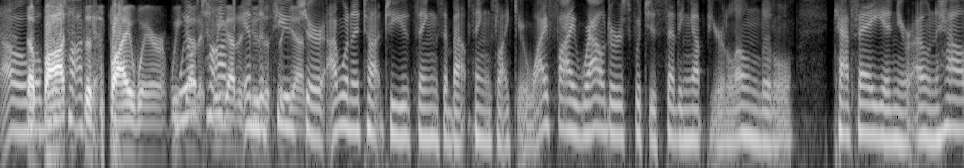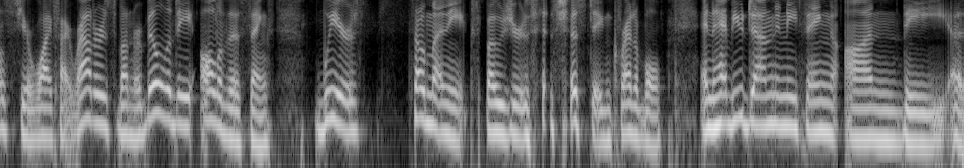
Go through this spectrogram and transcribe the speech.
Oh, the well, we'll bots, talk- the spyware. We we'll gotta, talk we gotta in the this again. future. I want to talk to you things about things like your Wi-Fi routers, which is setting up your lone little cafe in your own house, your Wi-Fi routers, vulnerability, all of those things. We're so many exposures; it's just incredible. And have you done anything on the uh,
